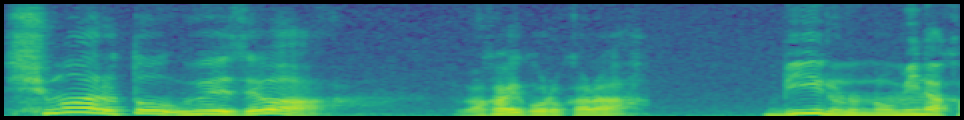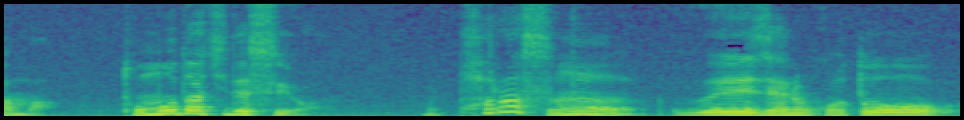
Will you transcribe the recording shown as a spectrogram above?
シュマールとウェゼは若い頃からビールの飲み仲間友達ですよ。パラスもウェーゼのことを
